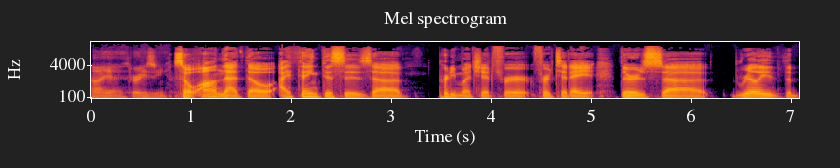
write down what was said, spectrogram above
Oh yeah, crazy. So on that though, I think this is uh, pretty much it for for today. There's uh, really the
